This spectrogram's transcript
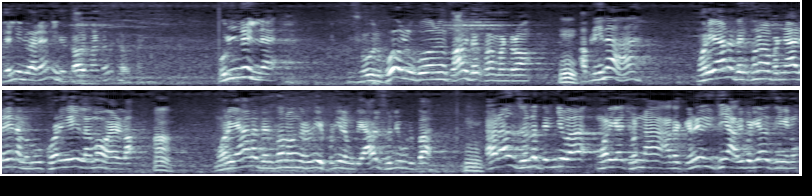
நான் சொல்லிட்டு வரேன் நீங்க கவர் பண்றது கவர் பண்ணுங்க. ஒன்றும் இல்லை. ஒரு கோவிலுக்கு போகணும் சுவாமி தரிசனம் பண்றோம். ம். அப்படின்னா முறையான தரிசனம் பண்ணாலே நமக்கு குறையே இல்லாம வாழலாம். முறையான தரிசனங்கிறது எப்படி நமக்கு யார் சொல்லி கொடுப்பா? யாராவது சொல்ல தெரிஞ்சவா? முறையா சொன்னா அதை கிரகிச்சு அதுபடியா செய்யணும்.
